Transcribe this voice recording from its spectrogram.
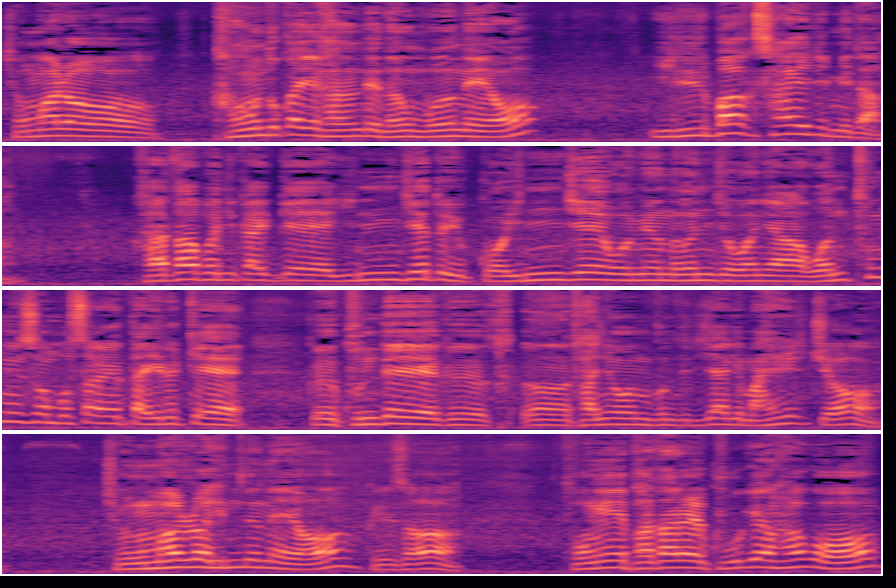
정말로 강원도까지 가는데 너무 머네요. 1박 4일입니다. 가다 보니까 이게 인재도 있고 인재 오면 언제 오냐 원통에서 못 살겠다 이렇게 그 군대 그 어, 다녀온 분들이 이야기 많이 했죠. 정말로 힘드네요. 그래서 동해 바다를 구경하고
